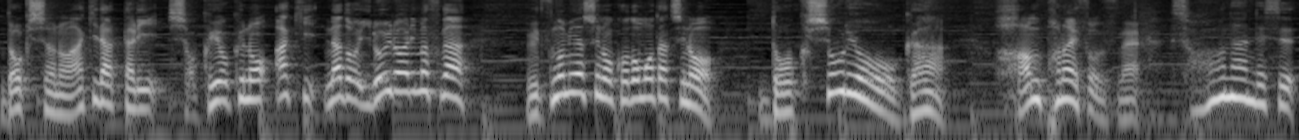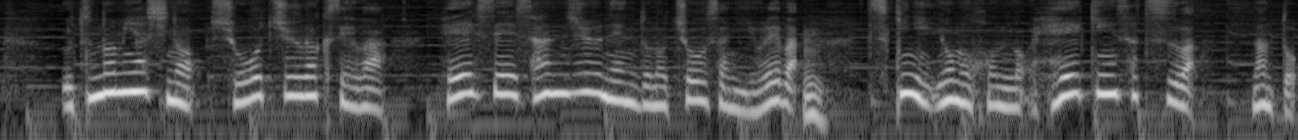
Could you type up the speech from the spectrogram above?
読書の秋だったり食欲の秋などいろいろありますが宇都宮市の子どもたちの読書量が半端ないそうですね。そうなんです。宇都宮市の小中学生は平成30年度の調査によれば、うん。月に読む本の平均冊数はなんと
